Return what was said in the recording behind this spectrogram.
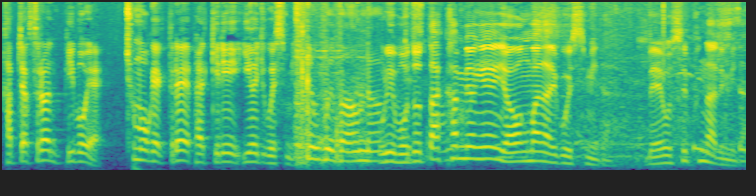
갑작스런 비보에 추모객들의 발길이 이어지고 있습니다. 우리 모두 딱 한 명의 여왕만 알고 있습니다. 매우 슬픈 날입니다.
